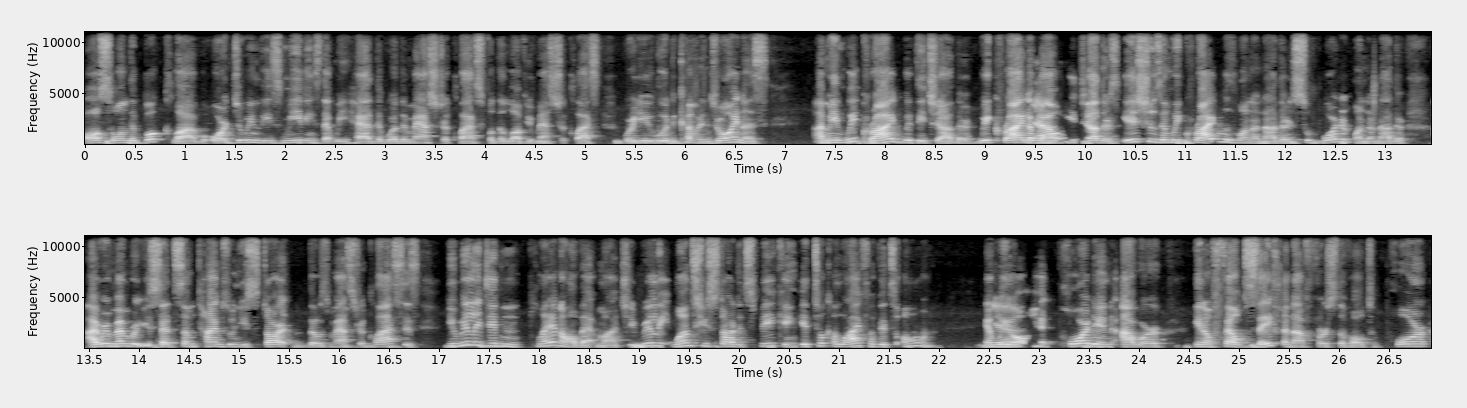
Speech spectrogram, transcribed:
also on the book club or during these meetings that we had that were the master class for the Love You Master class, where you would come and join us. I mean, we cried with each other. We cried yeah. about each other's issues and we cried with one another and supported one another. I remember you said sometimes when you start those master classes, you really didn't plan all that much. You really, once you started speaking, it took a life of its own and yeah. we all had poured in our you know felt safe enough first of all to pour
